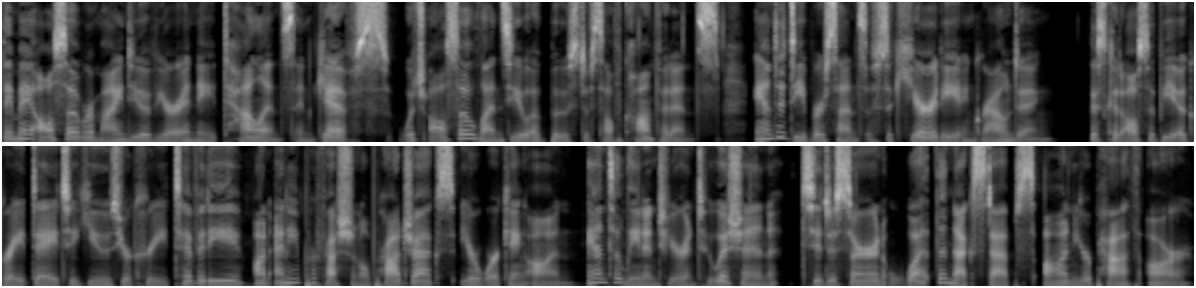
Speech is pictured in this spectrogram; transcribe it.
They may also remind you of your innate talents and gifts, which also lends you a boost of self confidence and a deeper sense of security and grounding. This could also be a great day to use your creativity on any professional projects you're working on and to lean into your intuition to discern what the next steps on your path are.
